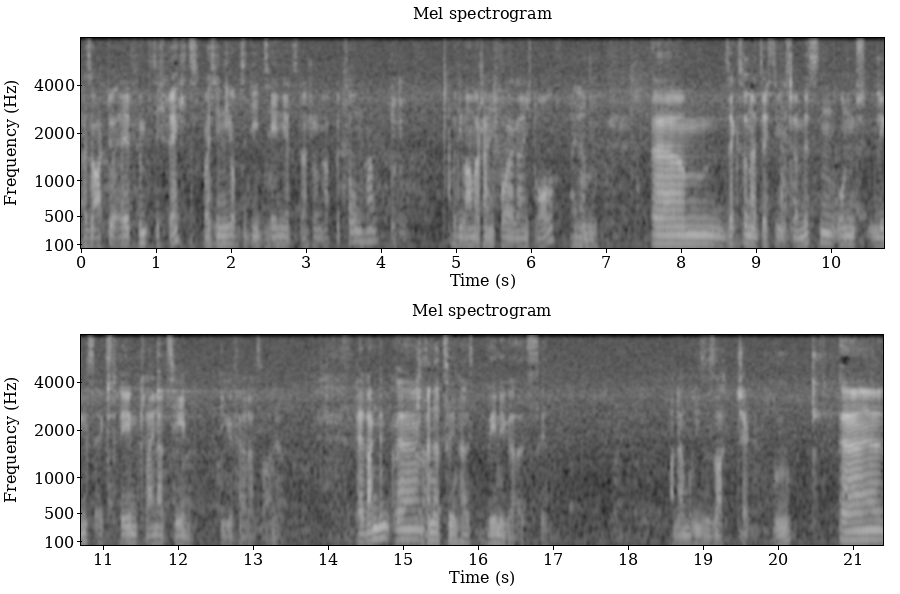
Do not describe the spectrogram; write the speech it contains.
Also aktuell 50 rechts. Weiß ich nicht, ob sie die 10 jetzt da schon abgezogen haben. Aber die waren wahrscheinlich vorher gar nicht drauf. Einer. Ähm, 660 Islamisten und linksextrem kleiner 10, die Gefährderzahl. Äh, dann äh, Kleiner 10 heißt weniger als 10. Adam Riese sagt Check. Äh,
